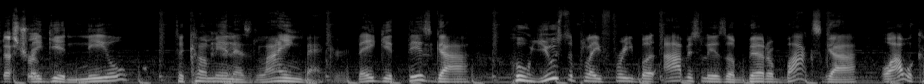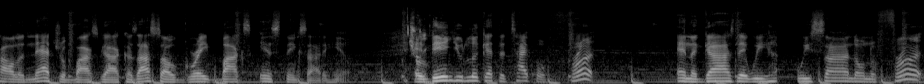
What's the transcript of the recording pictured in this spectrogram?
That's true. They get Neal to come in Mhm. as linebacker. They get this guy who used to play free, but obviously is a better box guy, or I would call a natural box guy, because I saw great box instincts out of him. True. And then you look at the type of front and the guys that we we signed on the front,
